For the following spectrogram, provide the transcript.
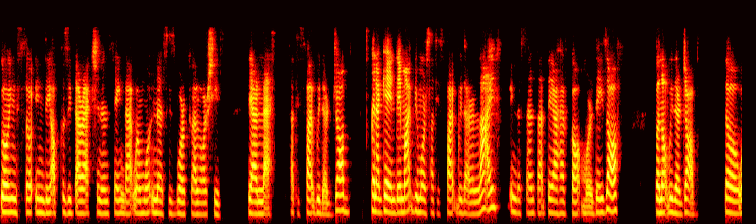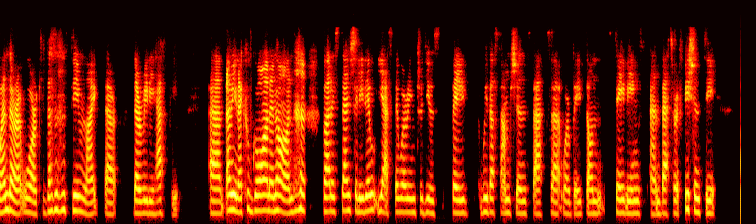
going so in the opposite direction and saying that when nurses work 12 hour shifts, they are less satisfied with their job. And again, they might be more satisfied with their life in the sense that they have got more days off, but not with their job. So when they're at work, it doesn't seem like they're they're really happy. Um, I mean, I could go on and on, but essentially, they yes, they were introduced based with assumptions that uh, were based on savings and better efficiency,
